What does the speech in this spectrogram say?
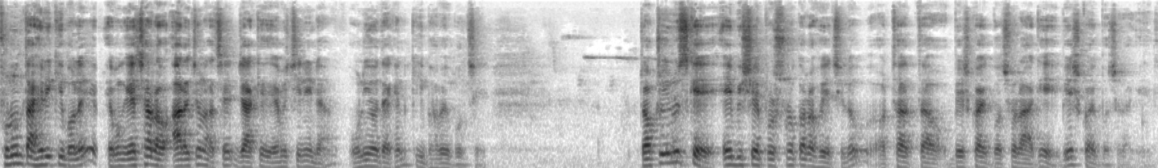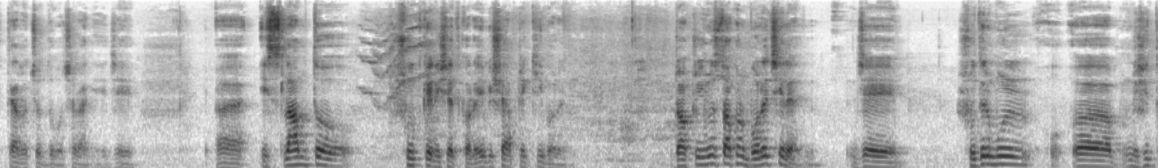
শুনুন তাহিরি কি বলে, এবং এছাড়াও আরেকজন আছে যাকে আমি চিনি না, উনিও দেখেন কীভাবে বলছে। ডক্টর ইউনুসকে এই বিষয়ে প্রশ্ন করা হয়েছিল, অর্থাৎ বেশ কয়েক বছর আগে, বেশ কয়েক বছর আগে, তেরো চোদ্দ বছর আগে, যে ইসলাম তো সুদকে নিষেধ করে, এই বিষয়ে আপনি কি বলেন? ডক্টর ইউনুস তখন বলেছিলেন যে, সুদের মূল নিষিদ্ধ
